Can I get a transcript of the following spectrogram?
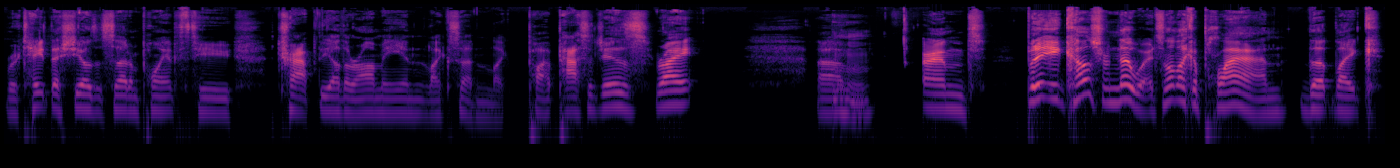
rotate their shields at certain points to trap the other army in like certain like pa- passages, right? Um, and but it comes from nowhere. It's not like a plan that like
